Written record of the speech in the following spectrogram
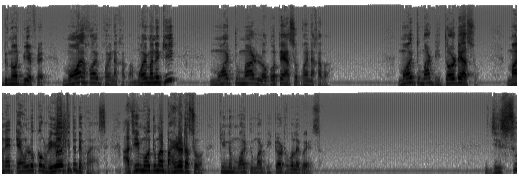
do not be afraid মই হয় ভয় নাখাবা। মই মানে কি? মই তোমাৰ লগতে আছোঁ ভয় নাখাবা। মই তোমাৰ ভিতৰতে আছোঁ। মানে তেওঁলোকক ৰিয়েলিটিটো দেখুৱাই আছে। আজি মই তোমাৰ বাহিৰত আছোঁ কিন্তু মই তোমাৰ ভিতৰত হ'বলৈ গৈ আছোঁ। যীশু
